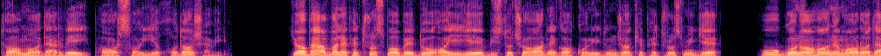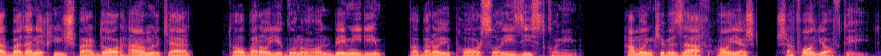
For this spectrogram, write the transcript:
تا ما در وی پارسایی خدا شویم. یا به اول پتروس باب دو آیه 24 نگاه کنید اونجا که پتروس میگه او گناهان ما را در بدن خیش بردار حمل کرد تا برای گناهان بمیریم و برای پارسایی زیست کنیم همان که به زخمهایش شفا یافته اید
